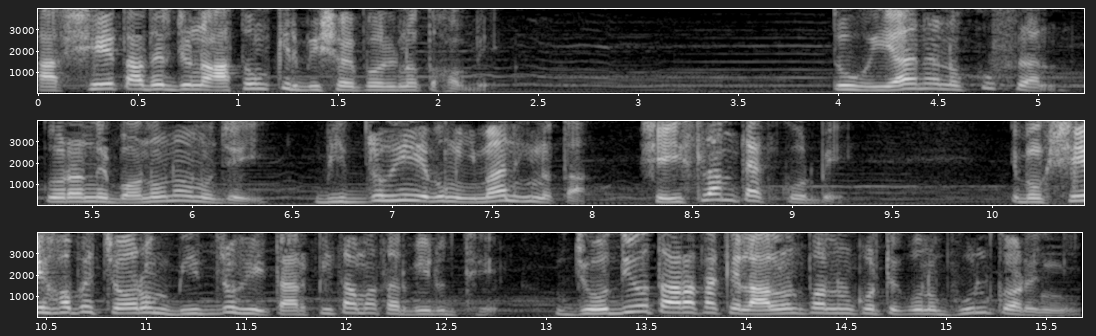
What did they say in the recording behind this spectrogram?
আর সে তাদের জন্য আতঙ্কের বিষয় পরিণত হবে। তো ইয়ানান ও কুফরান, কোরআনের বর্ণনা অনুযায়ী বিদ্রোহী এবং ইমানহীনতা সে ইসলাম ত্যাগ করবে। এবং সে হবে চরম বিদ্রোহী তার পিতামাতার বিরুদ্ধে। যদিও তারা তাকে লালন পালন করতে কোনো ভুল করেননি।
